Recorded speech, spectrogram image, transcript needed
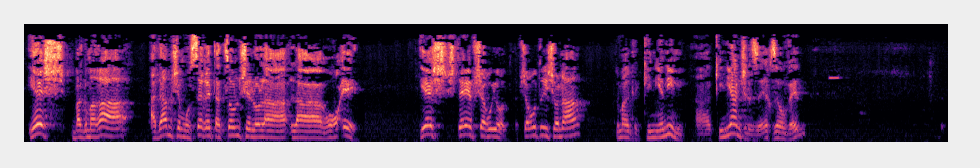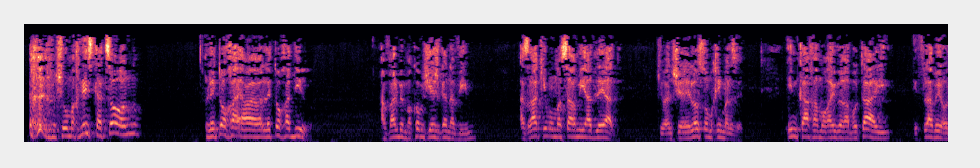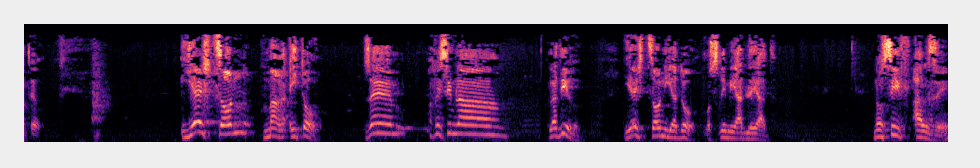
יש בגמרא אדם שמוסר את הצאן שלו לרועה. יש שתי אפשרויות. אפשרות ראשונה, זאת אומרת, קניינים, הקניין של זה, איך זה עובד, שהוא מכניס את הצאן לתוך, לתוך הדיר. אבל במקום שיש גנבים, אז רק אם הוא מסר מיד ליד, כיוון שלא סומכים על זה. אם ככה, מוריי ורבותיי, נפלא ביותר. יש צאן מרעיתו, זה מכניסים לדיר. יש צאן ידו, מוסרים מיד ליד. נוסיף על זה,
